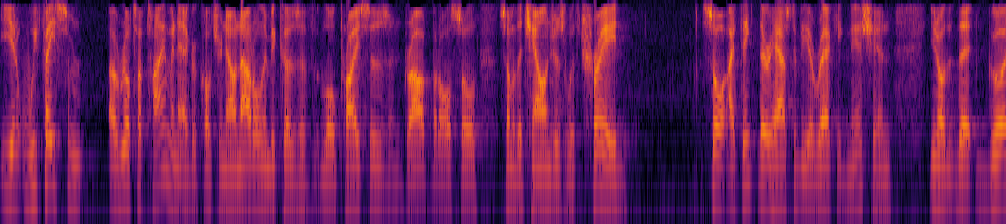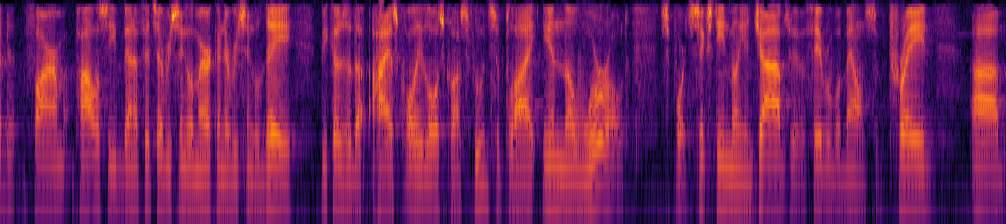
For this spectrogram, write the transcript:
you know, we face some a real tough time in agriculture now, not only because of low prices and drought, but also some of the challenges with trade. So I think there has to be a recognition, you know, that good farm policy benefits every single American every single day because of the highest quality, lowest cost food supply in the world. Supports 16 million jobs. We have a favorable balance of trade. Um,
